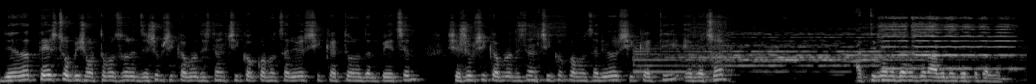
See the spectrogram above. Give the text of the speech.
দুই হাজার তেইশ চব্বিশ অর্থ বছরে যেসব শিক্ষা প্রতিষ্ঠান শিক্ষক কর্মচারী ও শিক্ষার্থী অনুদান পেয়েছেন, সেসব শিক্ষা প্রতিষ্ঠান শিক্ষক কর্মচারী ও শিক্ষার্থী এবছর আর্থিক অনুদানের জন্য আবেদন করতে পারবেন না।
